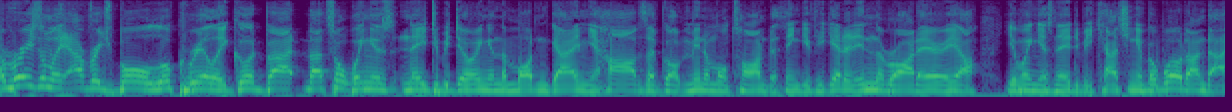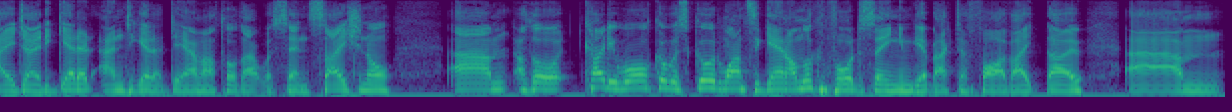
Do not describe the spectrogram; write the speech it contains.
a reasonably average ball look really good, but that's what wingers need to be doing in the modern game. Your halves, they've got minimal time to think. If you get it in the right area, your wingers need to be catching it. But well done to AJ to get it and to get it down. I thought that was sensational. Um, I thought Cody Walker was good once again. I'm looking forward to seeing him get back to five eight though. Um,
